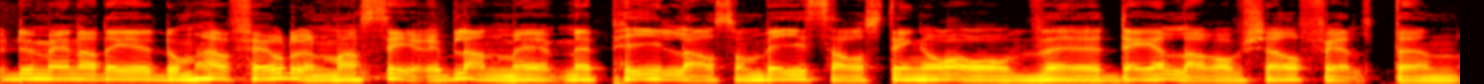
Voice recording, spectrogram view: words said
du menar det är de här fordon man ser ibland med, med pilar som visar och stänger av eh, delar av körfälten?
